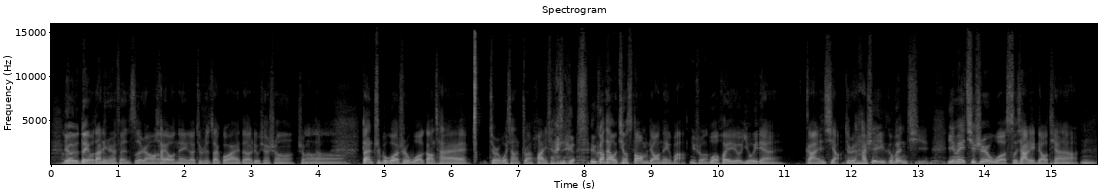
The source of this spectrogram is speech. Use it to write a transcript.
有对有单立人粉丝，然后嗯。还有那个就是在国外的留学生什么的，啊但只不过是我刚才就是我想转换一下这个，因为刚才我听 Storm 聊那个吧，你说。我会有有一点感想，就是还是一个问题，因为其实我私下里聊天啊，嗯。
